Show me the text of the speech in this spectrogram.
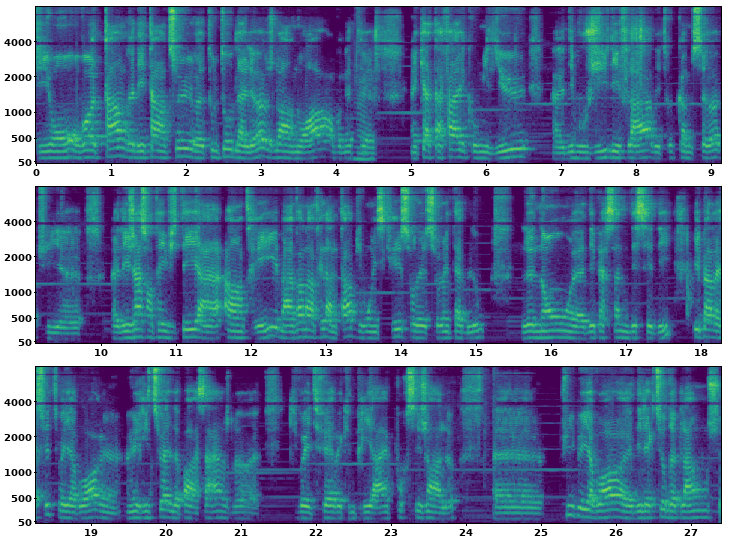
puis on, va tendre des tentures tout le tour de la loge là, en noir. On va mettre un catafalque au milieu, des bougies, des fleurs, des trucs comme ça. Puis les gens sont invités à entrer. Mais avant d'entrer dans le temple, ils vont inscrire sur, sur un tableau le nom euh, des personnes décédées. Et par la suite, il va y avoir un, rituel de passage là, qui va être fait avec une prière pour ces gens-là. Euh, puis, il peut y avoir euh, des lectures de planches,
